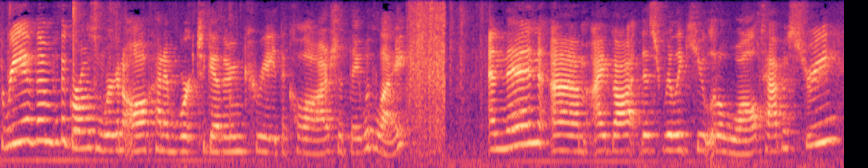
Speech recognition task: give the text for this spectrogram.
three of them for the girls and we're gonna all kind of work together and create the collage that they would like. And then um, I got this really cute little wall tapestry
